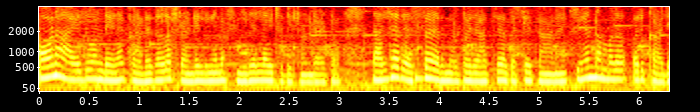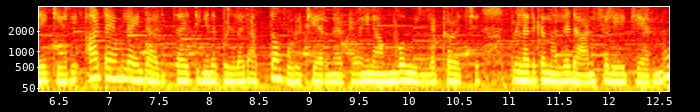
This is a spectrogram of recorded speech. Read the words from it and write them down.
ഓണായതുകൊണ്ട് തന്നെ കടകളുടെ ഫ്രണ്ടിൽ ഇങ്ങനെ ലൈറ്റ് ഇട്ടിട്ടുണ്ട് കേട്ടോ. നല്ല രസമായിരുന്നു കേട്ടോ രാത്രി അതൊക്കെ കാണാൻ. പിന്നെ നമ്മൾ ഒരു കടയിൽ കയറി ആ ടൈമിൽ അതിന്റെ അടുത്തായിട്ട് ഇങ്ങനെ പിള്ളേർ അത്തം പൊളിക്കായിരുന്നു കേട്ടോ. ഇങ്ങനെ അമ്പും വില്ലൊക്കെ വെച്ച് പിള്ളേരൊക്കെ നല്ല ഡാൻസ് കളിയൊക്കെയായിരുന്നു.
